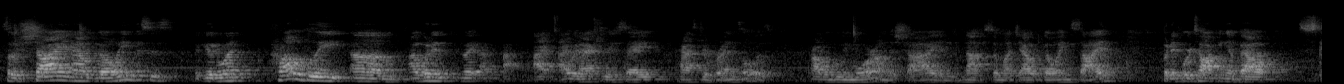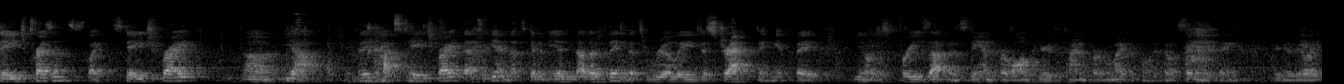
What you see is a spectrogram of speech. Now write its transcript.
So shy and outgoing, this is a good one. Probably, um, I wouldn't. I, I, I would actually say Pastor Brenzel is probably more on the shy and not so much outgoing side. But if we're talking about stage presence, like stage fright, um, yeah, if they got stage fright, that's again, that's going to be another thing that's really distracting. If they, you know, just freeze up and stand for long periods of time in front of a microphone and don't say anything, you're going to be like,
